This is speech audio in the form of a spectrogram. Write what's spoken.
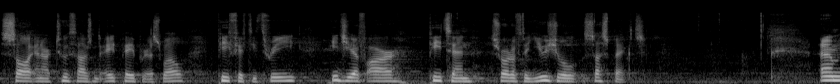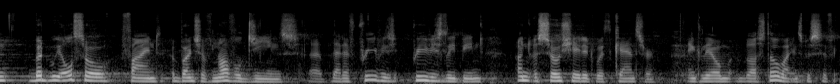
saw in our 2008 paper as well, P53, EGFR, PTEN, sort of the usual suspects. Um, but we also find a bunch of novel genes uh, that have previ previously been unassociated with cancer, and glioblastoma in specific.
